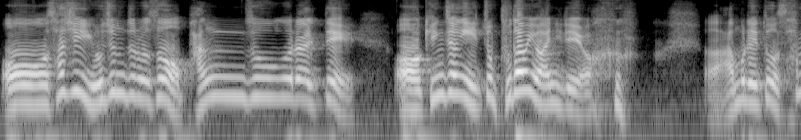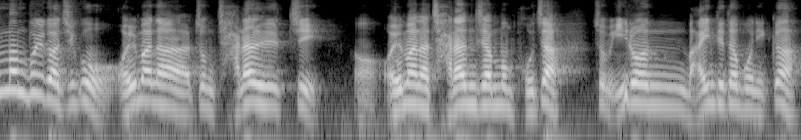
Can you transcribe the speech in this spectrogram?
어, 사실 요즘 들어서 방송을 할 때, 어, 굉장히 좀 부담이 많이 돼요. 어, 아무래도 3만 불 가지고 얼마나 좀 잘할지, 어, 얼마나 잘하는지 한번 보자. 좀 이런 마인드다 보니까,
